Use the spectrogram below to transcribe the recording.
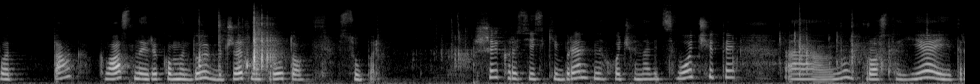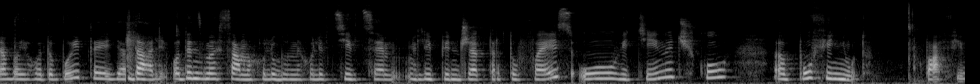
От так, класний, рекомендую, бюджетно, круто, супер. Шик, російський бренд, не хочу навіть сводчити. Е, ну, просто є і треба його добити. Я... Далі, один з моїх самих улюблених олівців це Lip Injector Too Face у відтіночку е, Puffy Nude. Пафі,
